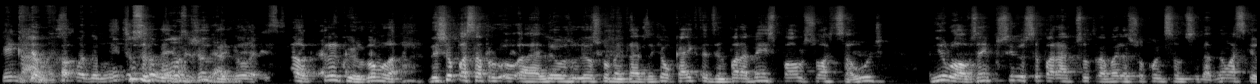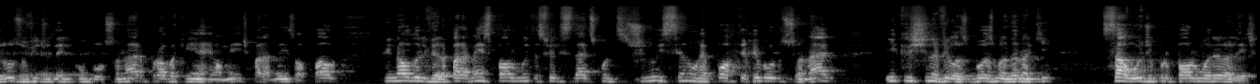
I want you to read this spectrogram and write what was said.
Quem ganhou a Copa do Mundo são bem, 11 jogadores. Não, tranquilo, vamos lá. Deixa eu passar para uh, ler, ler, os comentários aqui. O Kaique está dizendo: parabéns, Paulo, sorte e saúde. Nilo Alves, é impossível separar do seu trabalho a sua condição de cidadão. Asqueroso o vídeo dele com o Bolsonaro, prova quem é realmente. Parabéns ao Paulo. Rinaldo Oliveira, parabéns, Paulo. Muitas felicidades. Continue sendo um repórter revolucionário. E Cristina Vilas Boas mandando aqui saúde para o Paulo Moreira Leite.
